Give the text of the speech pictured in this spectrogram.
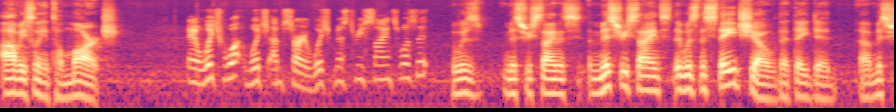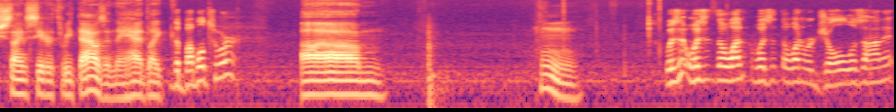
obviously until March. And which what? Which I'm sorry. Which mystery science was it? It was Mystery Science. Mystery Science. It was the stage show that they did. Uh, Mystery Science Theater three thousand. They had like The bubble tour. um. Hmm. Was it? Was it the one? Was it the one where Joel was on it?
